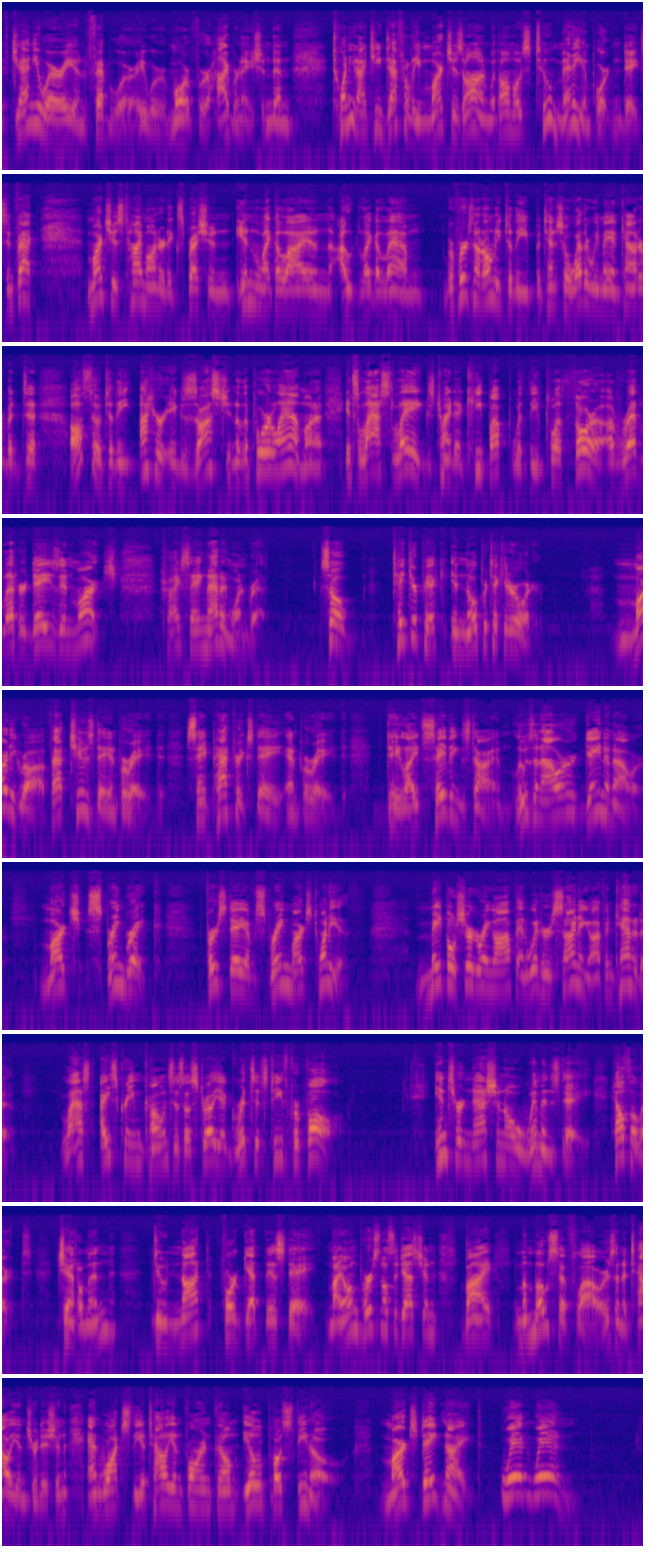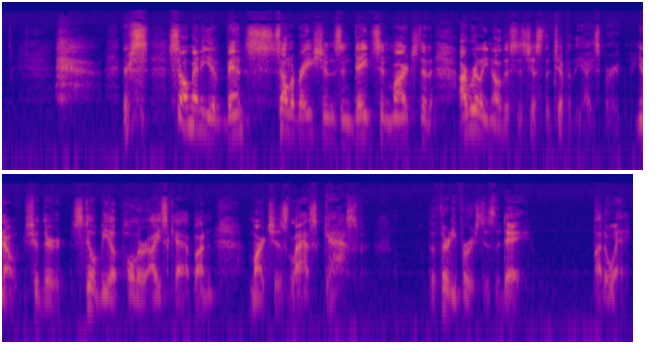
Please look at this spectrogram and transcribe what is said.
If January and February were more for hibernation, then 2019 definitely marches on with almost too many important dates. In fact, March's time honored expression, in like a lion, out like a lamb, refers not only to the potential weather we may encounter, but uh, also to the utter exhaustion of the poor lamb on a, its last legs trying to keep up with the plethora of red letter days in March. Try saying that in one breath. So, take your pick in no particular order. Mardi Gras, Fat Tuesday and Parade, St. Patrick's Day and Parade, Daylight Savings Time, lose an hour, gain an hour, March Spring Break, first day of spring, March 20th, Maple sugaring off and winter signing off in Canada. Last ice cream cones as Australia grits its teeth for fall. International Women's Day. Health alert. Gentlemen, do not forget this day. My own personal suggestion buy mimosa flowers, an Italian tradition, and watch the Italian foreign film Il Postino. March date night. Win win. There's so many events, celebrations, and dates in March that I really know this is just the tip of the iceberg you know, should there still be a polar ice cap on March's last gasp? The 31st is the day, by the way.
